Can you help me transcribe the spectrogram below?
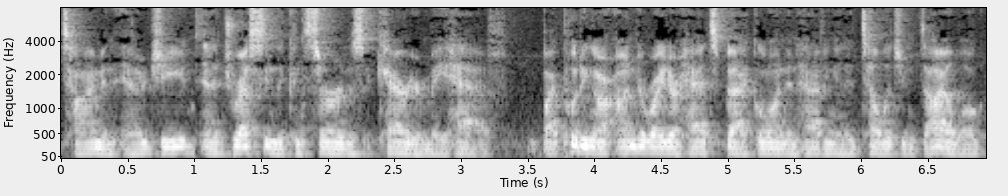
time and energy and addressing the concerns a carrier may have. By putting our underwriter hats back on and having an intelligent dialogue,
